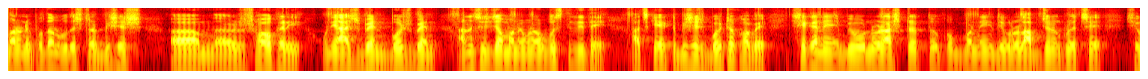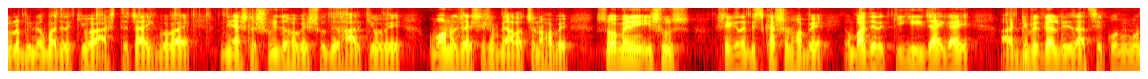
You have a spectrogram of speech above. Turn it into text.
মাননীয় প্রধান উপদেষ্টার বিশেষ সহকারী উনি আসবেন, বসবেন। আনিসুজ্জামানের ওনার উপস্থিতিতে আজকে একটা বিশেষ বৈঠক হবে। সেখানে বিভিন্ন রাষ্ট্রায়ত্ত কোম্পানি যেগুলো লাভজনক রয়েছে, সেগুলো বিনিয়োগ বাজারে কীভাবে আসতে চায়, কীভাবে নিয়ে আসলে সুবিধা হবে, সুদের হার কীভাবে কমানো যায়, সেসব নিয়ে আলোচনা হবে। সো মেনি ইস্যুস সেখানে ডিসকাশন হবে এবং বাজারে কী কী জায়গায় ডিফিকাল্টিজ আছে, কোন কোন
